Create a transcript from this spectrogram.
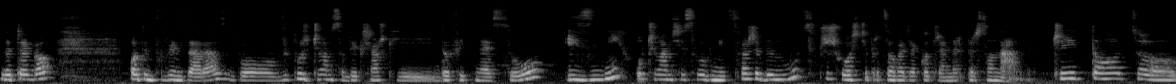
Dlaczego? O tym powiem zaraz, bo wypożyczyłam sobie książki do fitnessu i z nich uczyłam się słownictwa, żeby móc w przyszłości pracować jako trener personalny. Czyli to, co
